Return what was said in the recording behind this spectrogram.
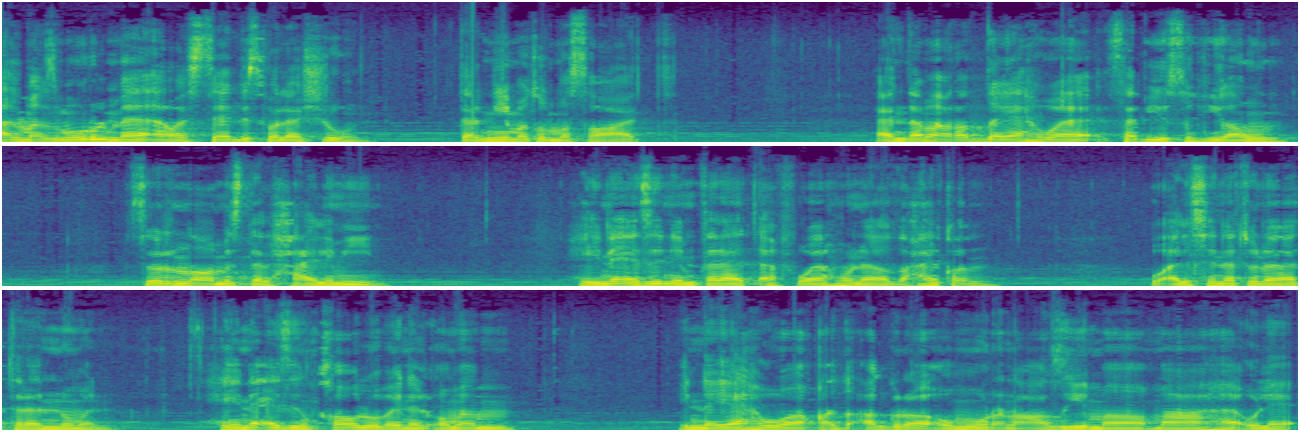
المزمور المائة والسادس والعشرون. ترنيمة المصاعد. عندما رد يهوى سبي صهيون صرنا مثل الحالمين. حينئذ امتلأت أفواهنا ضحكا وألسنتنا ترنما. حينئذ قالوا بين الأمم إن يهوى قد أجرى أمورا عظيمة مع هؤلاء.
